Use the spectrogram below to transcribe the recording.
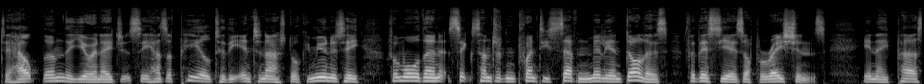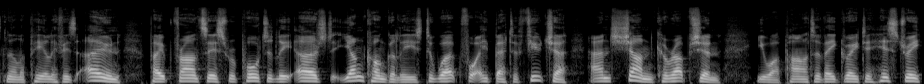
To help them, the UN agency has appealed to the international community for more than $627 million for this year's operations. In a personal appeal of his own, Pope Francis reportedly urged young Congolese to work for a better future and shun corruption. You are part of a greater history,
